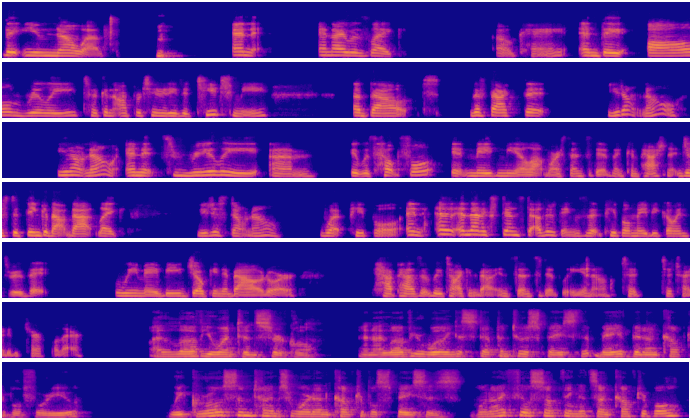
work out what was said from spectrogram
that you know of. and and I was like, okay. And they all really took an opportunity to teach me about the fact that you don't know you don't know and it's really um it was helpful it made me a lot more sensitive and compassionate just to think about that like you just don't know what people and and, and that extends to other things that people may be going through that we may be joking about or haphazardly talking about insensitively you know to to try to be careful there i love you went to encircle and I love you're willing to step into a space that may have been uncomfortable for you. We grow sometimes we're in uncomfortable spaces. When I feel something that's uncomfortable,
